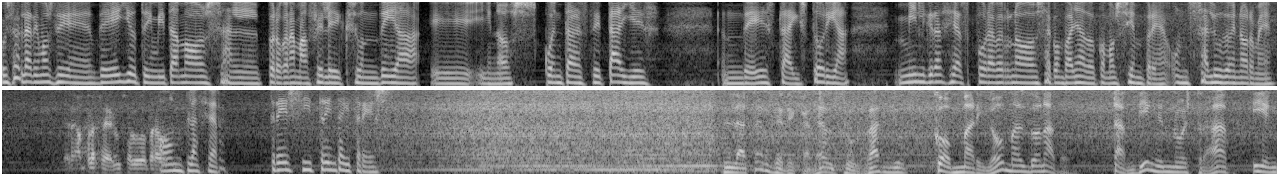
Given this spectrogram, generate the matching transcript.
Pues hablaremos de, ello. Te invitamos al programa Félix un día eh, y nos cuentas detalles de esta historia. Mil gracias por habernos acompañado, como siempre. Un saludo enorme. Un placer, un saludo para vos. Un placer. 3 y 33. La tarde de Canal Sur Radio con Mariló Maldonado. También en nuestra app y en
